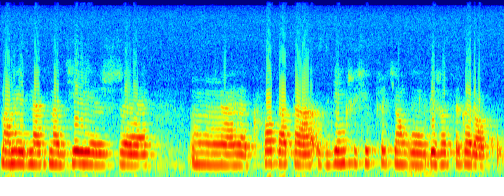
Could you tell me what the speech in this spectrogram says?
Mam jednak nadzieję, że mm, kwota ta zwiększy się w przeciągu bieżącego roku.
